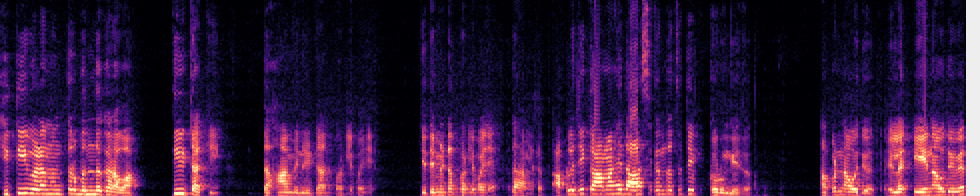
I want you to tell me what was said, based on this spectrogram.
किती वेळानंतर बंद करावा? ती टाकी दहा मिनिटात भरली पाहिजे. किती मिनिटात भरली पाहिजे? दहा मिनिटात. आपलं जे काम आहे दहा सेकंदाचं ते करून घ्यायचं. आपण नाव देऊयात. याला ए नाव देऊयात.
